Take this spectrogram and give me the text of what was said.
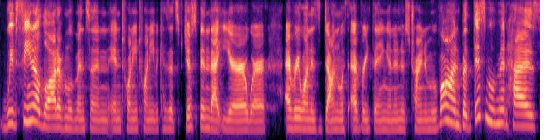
we've seen a lot of movements in in 2020 because it's just been that year where everyone is done with everything and is trying to move on. But this movement has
